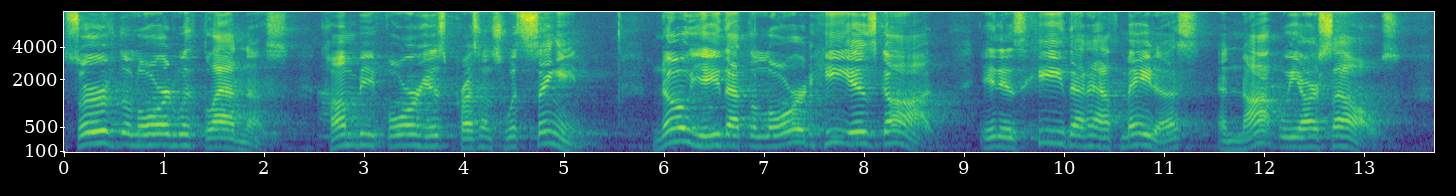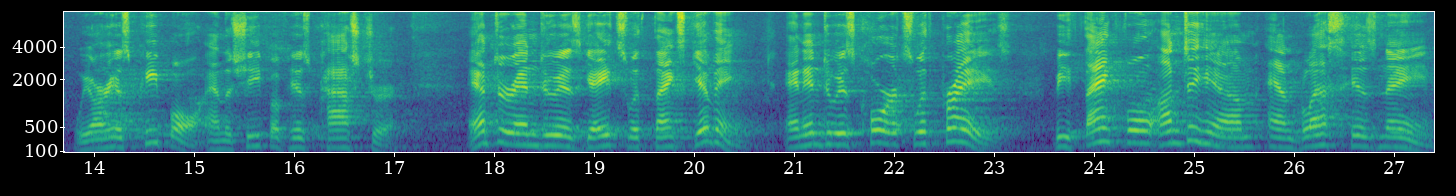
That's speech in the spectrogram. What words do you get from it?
Serve the Lord with gladness. Come before his presence with singing. Know ye that the Lord, he is God. It is he that hath made us, and not we ourselves. We are his people and the sheep of his pasture. Enter into his gates with thanksgiving, and into his courts with praise. Be thankful unto him, and bless his name.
